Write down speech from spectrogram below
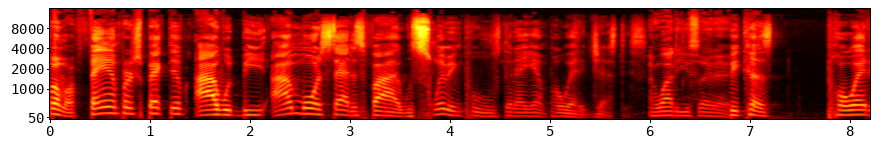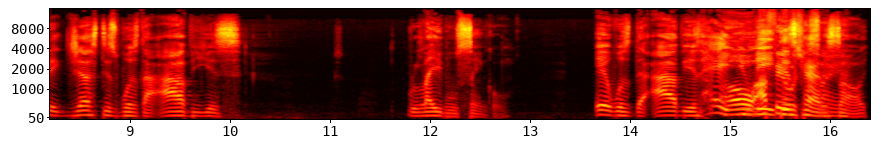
From a fan perspective, I would be I'm more satisfied with swimming pools than I am poetic justice. and why do you say that? Because poetic justice was the obvious label single. It was the obvious, hey, Oh, you need this kind of song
